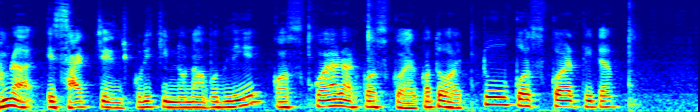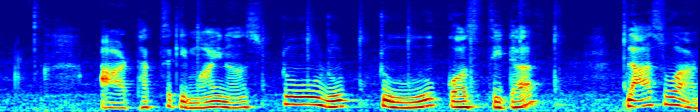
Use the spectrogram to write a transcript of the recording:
আমরা এই সাইড চেঞ্জ করি, চিহ্ন না বদলিয়ে কস স্কোয়ার আর কস স্কোয়ার কত হয়? টু কস স্কোয়ার থিটা আর থাকছে কি minus two root two cos theta plus one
